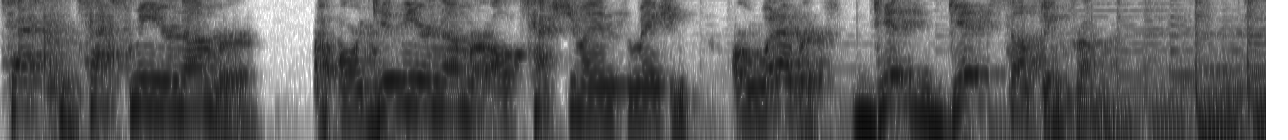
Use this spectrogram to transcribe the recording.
text text me your number or give me your number. I'll text you my information or whatever. Get get something from them.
